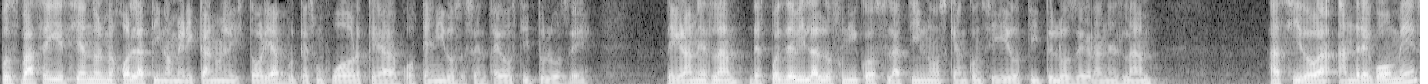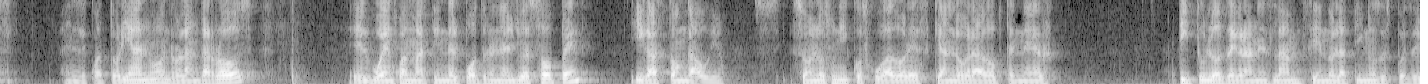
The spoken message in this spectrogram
pues va a seguir siendo el mejor latinoamericano en la historia porque es un jugador que ha obtenido 62 títulos de, de Slam. Después de Vilas, los únicos latinos que han conseguido títulos de Grand Slam ha sido André Gómez, el ecuatoriano, en Roland Garros, el buen Juan Martín del Potro en el US Open y Gastón Gaudio son los únicos jugadores que han logrado obtener títulos de Grand Slam siendo latinos después de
